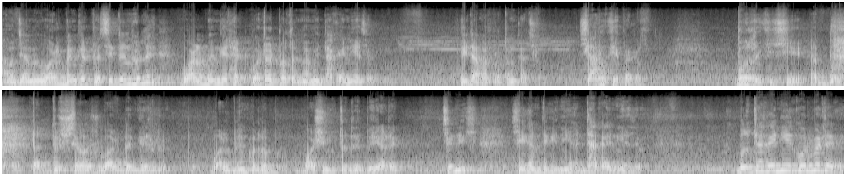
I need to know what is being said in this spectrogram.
আমি যে আমি ওয়ার্ল্ড ব্যাংকের প্রেসিডেন্ট হলে ওয়ার্ল্ড ব্যাংকের হেডকোয়ার্টার প্রথমে আমি ঢাকায় নিয়ে যাব। এটা আমার প্রথম কাজ। সে আরও খেপে গেল বলে কি সে? তার দুঃসাহস ওয়ার্ল্ড ব্যাংকের ওয়ার্ল্ড ব্যাংক হলো ওয়াশিংটনের বিরাট এক জিনিস সেখান থেকে নিয়ে, ঢাকায় নিয়ে যাবে। বল, ঢাকায় নিয়ে করবেটাকে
